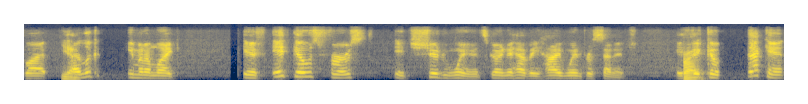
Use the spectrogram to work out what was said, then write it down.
But Yeah. I look at the team and I'm like, if it goes first, it should win. It's going to have a high win percentage. If Right. it goes second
